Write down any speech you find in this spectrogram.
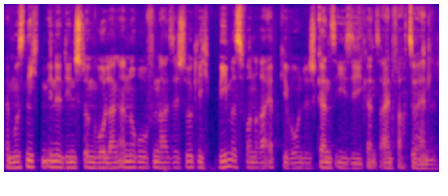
Er muss nicht im Innendienst irgendwo lang anrufen. Also ist wirklich, wie man es von einer App gewohnt ist, ganz easy, ganz einfach zu handeln.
